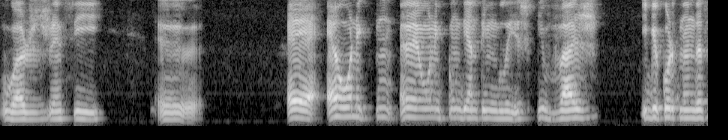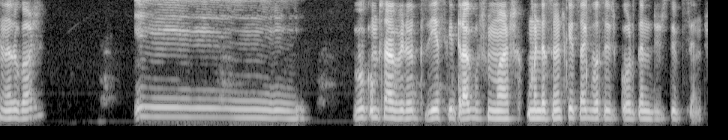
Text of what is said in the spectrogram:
O gajo em si uh, é, é, o único, é o único comediante inglês que vejo e que curto mesmo da cena do gajo. E Vou começar a ver outros e a seguir trago-vos mais recomendações que eu sei que vocês curtem deste tipo de cenas.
